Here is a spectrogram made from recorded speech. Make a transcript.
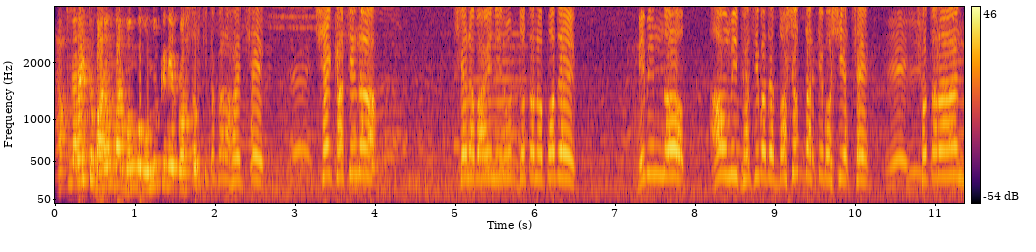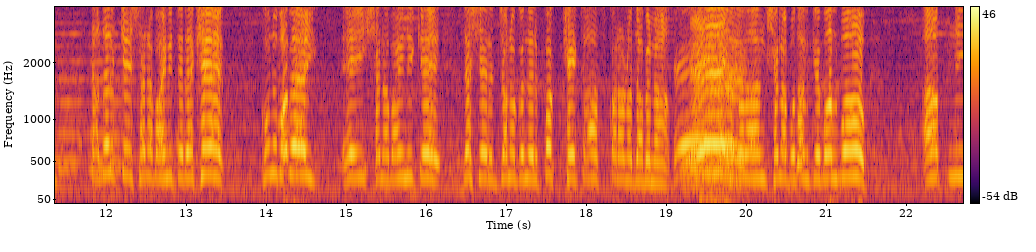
আপনারাই তো বারংবার বঙ্গবন্ধুকে নিয়ে প্রশ্ন করা হয়েছে, শেখ হাসিনা সেনাবাহিনীর ঊর্ধ্বতন পদে বিভিন্ন আওয়ামী ফেসিবাদের দশকদারকে বসিয়েছে। সুতরাং তাদেরকে সেনাবাহিনীতে রেখে কোনোভাবেই এই সেনাবাহিনীকে দেশের জনগণের পক্ষে কাজ করানো যাবে না। সুতরাং সেনাপ্রধানকে বলব, আপনি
